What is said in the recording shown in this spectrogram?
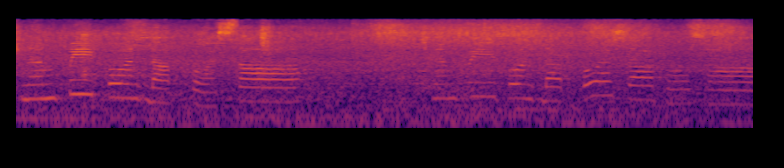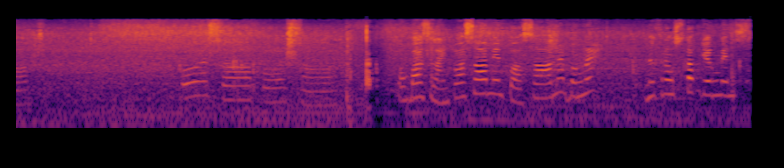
ឆ្នាំ2010ពណ៌ស ឆ្នាំ2010ពណ៌សពណ៌សពណ៌សពណ៌សពណ៌សបងបងឆ្លាញ់ពណ៌សមានពណ៌សណាបងណានៅក្នុងស្តុកយើងមានស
